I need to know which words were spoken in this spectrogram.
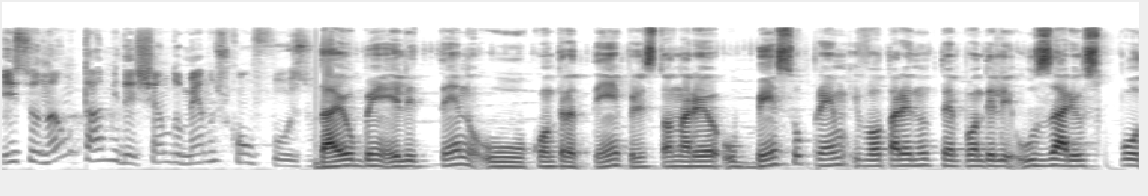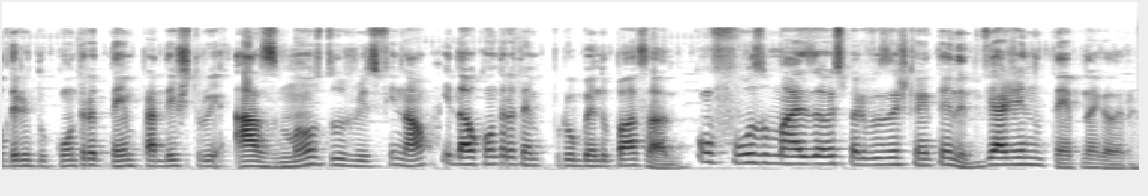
isso não tá me deixando menos confuso. Daí o bem, ele tendo o contratempo, ele se tornaria o bem supremo e voltaria no tempo onde ele usaria os poderes do contratempo para destruir as mãos do juiz final e dar o contratempo pro bem do passado. Confuso, mas eu espero que vocês tenham entendido. Viagem no tempo, né, galera?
